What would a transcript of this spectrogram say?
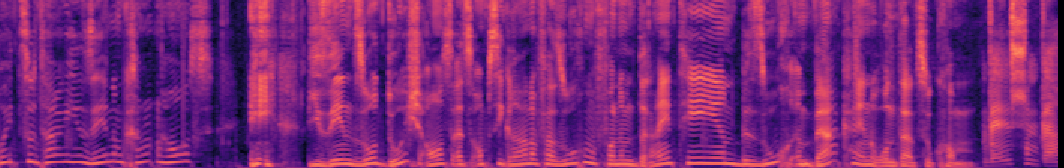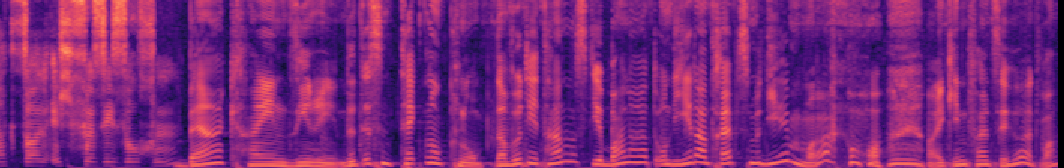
heutzutage gesehen im Krankenhaus? Ey, Die sehen so durch aus, als ob sie gerade versuchen, von einem dreitägigen Besuch im Berghain runterzukommen. Welchen Berg soll ich für Sie suchen? Berghain, Siri, das ist ein Techno-Club. Da wird getanzt, geballert und jeder treibt's mit jedem, wa? Jedenfalls gehört, wa?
